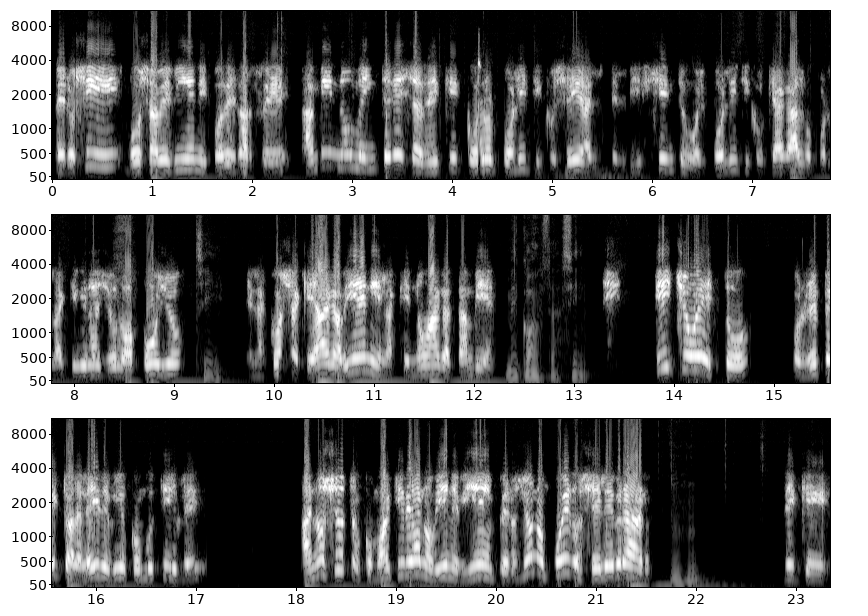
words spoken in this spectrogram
pero sí, vos sabés bien y podés dar fe, a mí no me interesa de qué color político sea el, dirigente o el político que haga algo por la actividad, yo lo apoyo en las cosas que haga bien y en las que no haga tan bien. Me consta, sí. Dicho esto, con respecto a la ley de biocombustible, a nosotros como actividad nos viene bien, pero yo no puedo celebrar de que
